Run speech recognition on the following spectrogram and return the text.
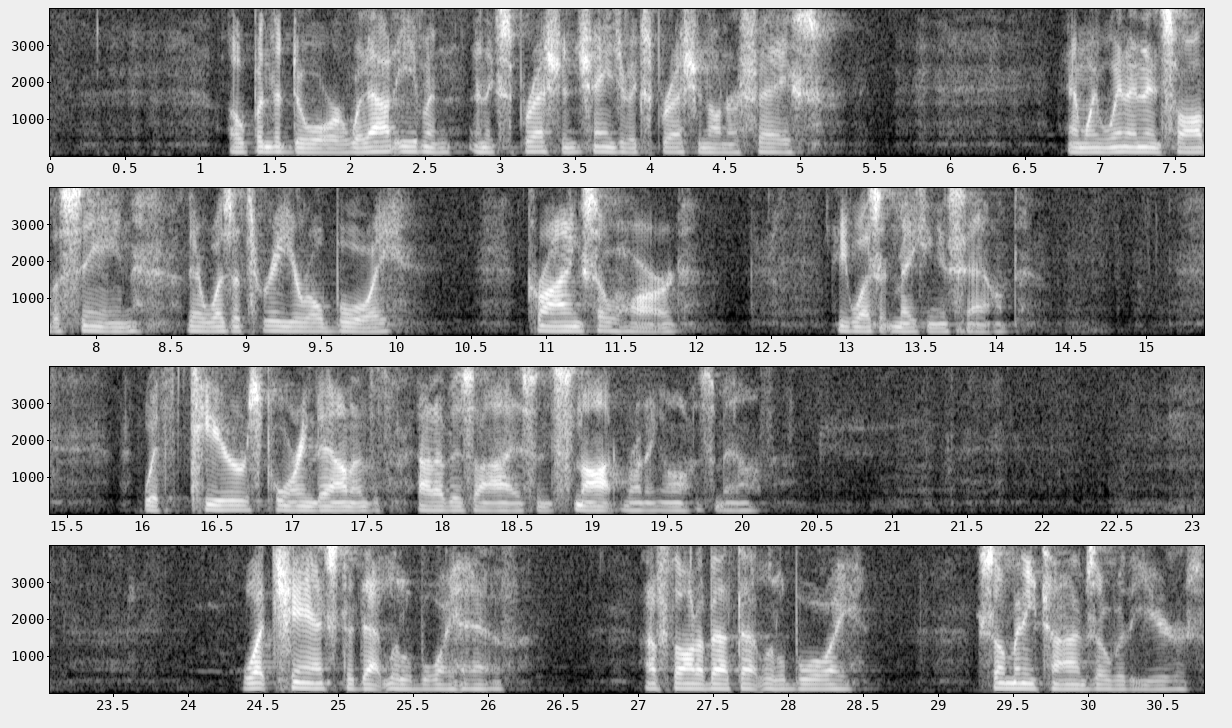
opened the door without even an expression, change of expression on her face. And we went in and saw the scene. There was a three year old boy crying so hard he wasn't making a sound, with tears pouring down out of his eyes and snot running off his mouth. What chance did that little boy have? I've thought about that little boy so many times over the years.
